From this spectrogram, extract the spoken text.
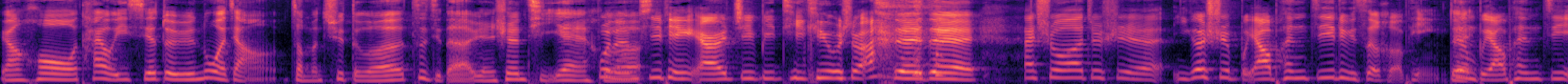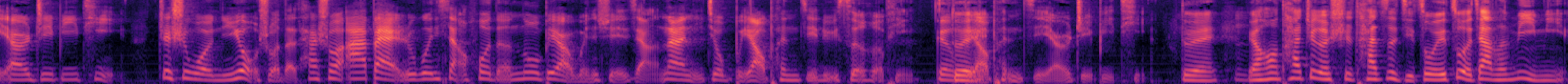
然后他有一些对于诺奖怎么去得自己的人生体验，不能批评 LGBTQ 是吧？对对。他说，就是一个是不要抨击绿色和平，更不要抨击 LGBT。这是我女友说的。她说：“阿拜，如果你想获得诺贝尔文学奖，那你就不要抨击绿色和平，更不要抨击 LGBT。对，然后他这个是他自己作为作家的秘密，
